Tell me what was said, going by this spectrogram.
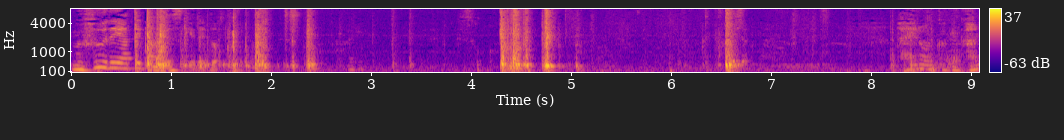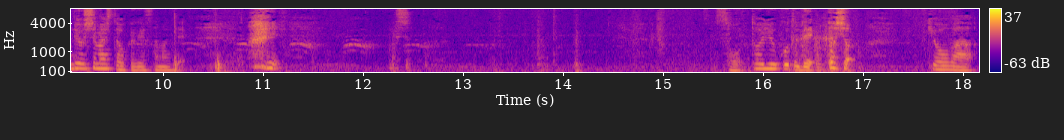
無風でやってたんですけれど、はい、アイロンかけ完了しましたおかげさまで。はい。そうということでよいしょ。今日は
